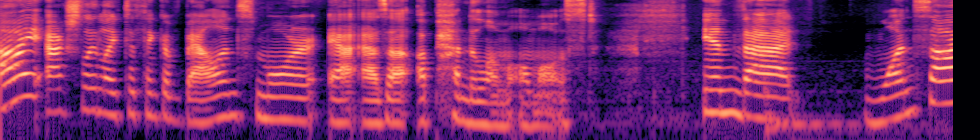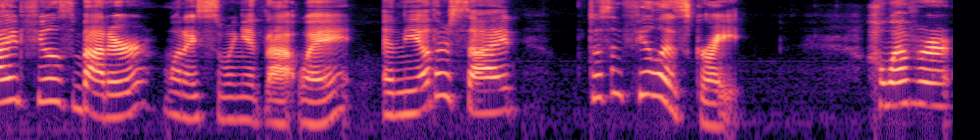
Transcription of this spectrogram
I actually like to think of balance more as a, a pendulum almost, in that one side feels better when I swing it that way, and the other side doesn't feel as great. However,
